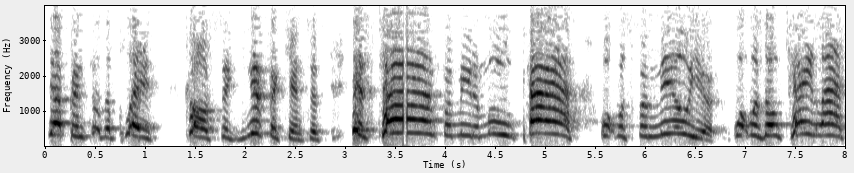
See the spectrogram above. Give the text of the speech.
step into the place called significance. It's, it's time for me to move past what was familiar, what was okay last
